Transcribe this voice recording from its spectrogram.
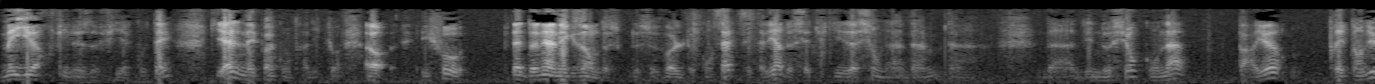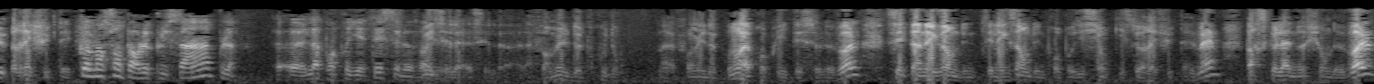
meilleure philosophie à côté, qui elle n'est pas contradictoire. Alors, il faut peut-être donner un exemple de ce, vol de concept, c'est-à-dire de cette utilisation d'une notion qu'on a par ailleurs prétendu réfuter. Commençons par le plus simple, euh, la propriété c'est le vol. Oui, c'est la, formule de Proudhon. La formule de Proudhon, la propriété c'est le vol, c'est un exemple l'exemple d'une proposition qui se réfute elle-même, parce que la notion de vol,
